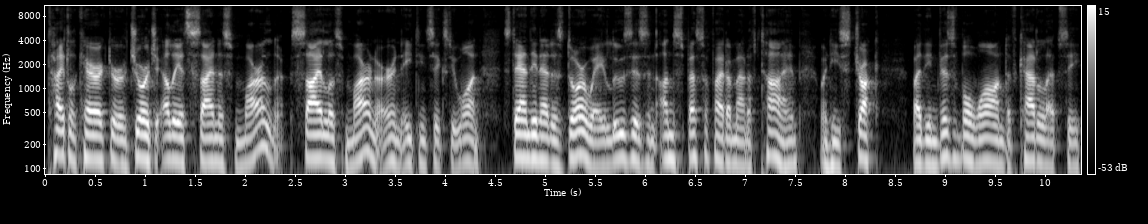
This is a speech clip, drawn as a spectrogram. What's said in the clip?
title character of George Eliot's Silas Marner, Silas Marner in 1861, standing at his doorway, loses an unspecified amount of time when he's struck by the invisible wand of catalepsy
